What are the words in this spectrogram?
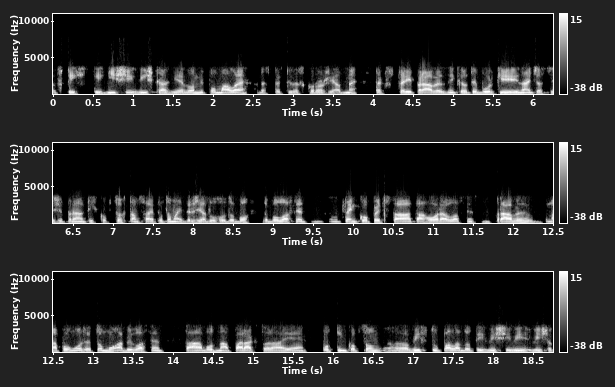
v tých, tých nižších výškach je veľmi pomalé, respektíve skoro žiadne, tak vtedy práve vznikajú tie búrky najčastejšie práve na tých kopcoch, tam sa aj potom aj držia dlhodobo, lebo vlastne ten kopec, tá, tá hora vlastne práve napomôže tomu, aby vlastne tá vodná para, ktorá je pod tým kopcom, e, vystúpala do tých vyšších výšok.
